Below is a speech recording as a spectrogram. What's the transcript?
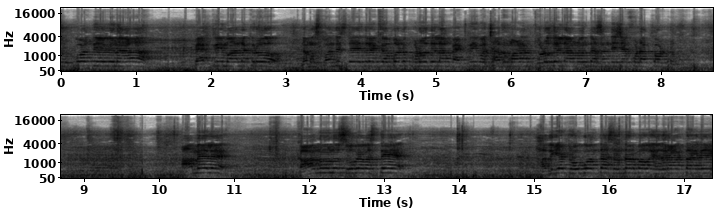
ಸುಟ್ಕೊಳ್ತೀವಿ ವಿನಃ. ಫ್ಯಾಕ್ಟ್ರಿ ಮಾಲಕರು ನಮಗೆ ಸ್ಪಂದಿಸದೇ ಇದ್ರೆ ಕಬ್ಬನ್ನು ಕೊಡೋದಿಲ್ಲ ಫ್ಯಾಕ್ಟ್ರಿ ಚಾಲು ಮಾಡಕ್ ಕೊಡೋದಿಲ್ಲ ಅನ್ನುವಂತ ಸಂದೇಶ ಕೂಡ ಕೊಟ್ರು. ಆಮೇಲೆ ಕಾನೂನು ಸುವ್ಯವಸ್ಥೆ ಹದಗೆಟ್ಟು ಹೋಗುವಂತ ಸಂದರ್ಭ ಎದುರಾಗ್ತಾ ಇದೆ.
